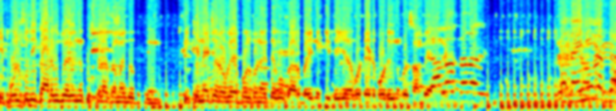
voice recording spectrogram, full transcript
ਇਹ ਪੁਲਿਸ ਦੀ ਕਾਰਗੁਜ਼ਾਰੀ ਨੂੰ ਕਿਸ ਤਰ੍ਹਾਂ ਸਮਝਦੇ ਹੋ ਤੁਸੀਂ? ਕਿ ਕਿੰਨੇ ਚਿਰ ਹੋ ਗਿਆ ਪੁਲਿਸ ਨੇ ਤੇ ਕੋਈ ਕਾਰਵਾਈ ਨਹੀਂ ਕੀਤੀ ਜਾਂ ਕੋਈ ਡੈਡ ਬੋਡੀ ਨੂੰ ਕੋਈ ਸਾਂਭਿਆ ਨਹੀਂ? ਪਤਾ ਹੀ ਨਹੀਂ ਲੱਗਾ।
